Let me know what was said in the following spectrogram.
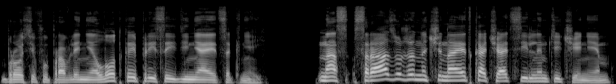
бросив управление лодкой, присоединяется к ней. Нас сразу же начинает качать сильным течением.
